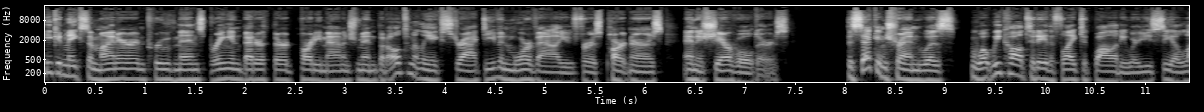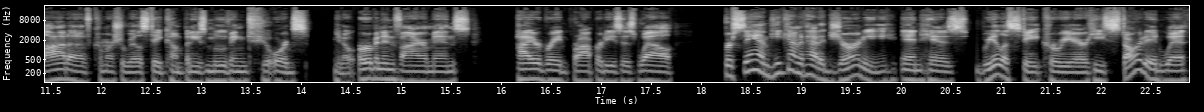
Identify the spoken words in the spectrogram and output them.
he could make some minor improvements, bring in better third party management, but ultimately extract even more value for his partners and his shareholders. The second trend was what we call today the flight to quality, where you see a lot of commercial real estate companies moving towards, you know, urban environments, higher grade properties as well. For Sam, he kind of had a journey in his real estate career. He started with,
